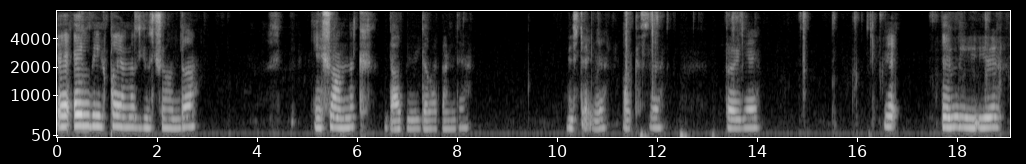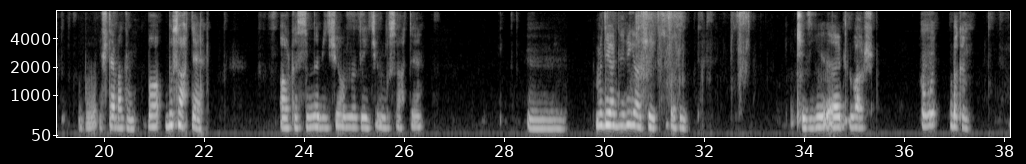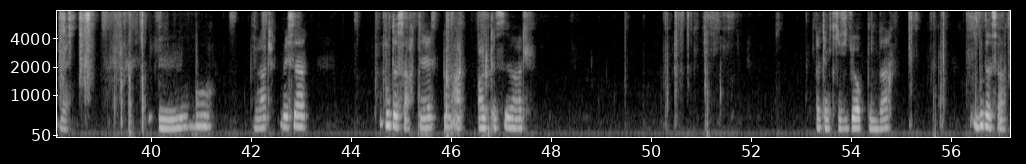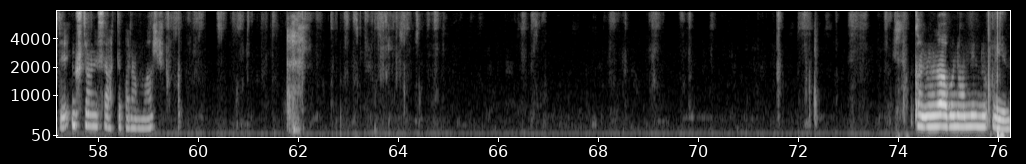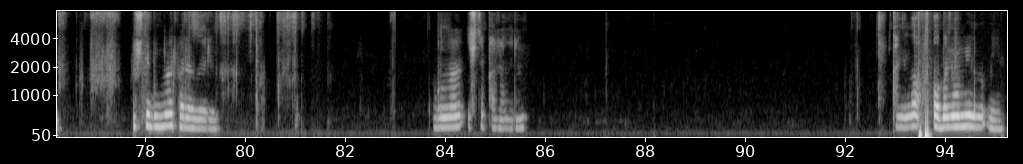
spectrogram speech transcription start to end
Ee, en büyük paramız 100 şu anda. Ee, şu anlık daha büyüğü de var bende. 100 TL arkası böyle ve en büyüğü bu. İşte bakın bu, bu sahte. Arkasında bir şey olmadığı için bu sahte. Hmm. ama diğerleri gerçek. Bakın. Çizgiler var. Ama bakın. Yes. Hmm, bu var. Mesela bu da sahte ama arkası var. Bakın çizgi yok bunda. Bu da sahte. Üç tane sahte param var. Kanala abone olmayı unutmayın. İşte bunlar paralarım. Bunlar işte paralarım. Kanala abone olmayı unutmayın.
